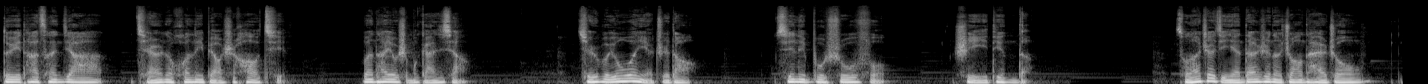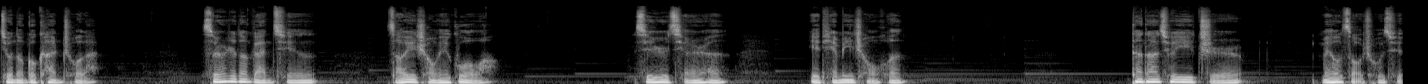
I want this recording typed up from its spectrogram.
对于他参加前任的婚礼表示好奇。问他有什么感想？其实不用问也知道，心里不舒服，是一定的。从他这几年单身的状态中就能够看出来。虽然这段感情早已成为过往，昔日情人也甜蜜成婚，但他却一直没有走出去。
